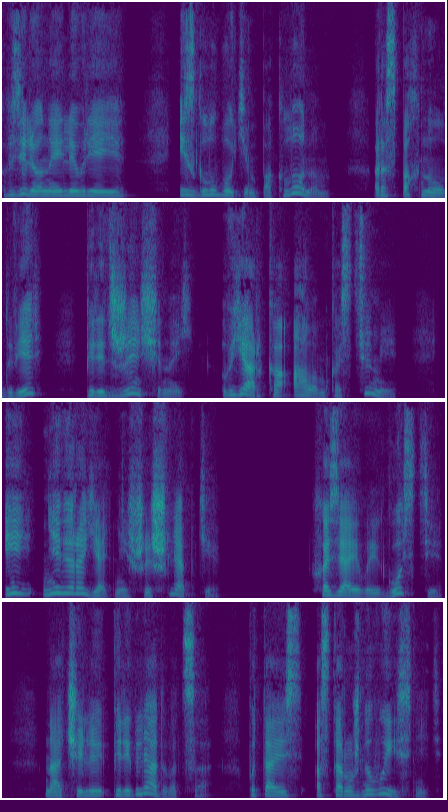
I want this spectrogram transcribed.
в зеленой ливрее и с глубоким поклоном распахнул дверь перед женщиной в ярко-алом костюме и невероятнейшей шляпке. Хозяева и гости начали переглядываться, пытаясь осторожно выяснить,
